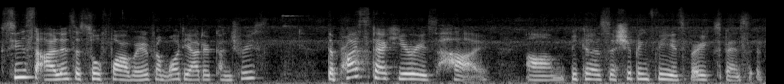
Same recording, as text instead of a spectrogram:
Since the islands are so far away from all the other countries, the price tag here is high um, because the shipping fee is very expensive.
